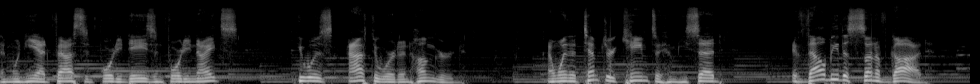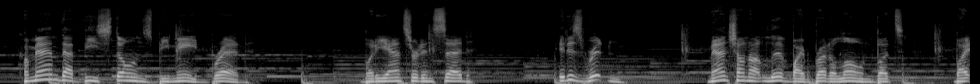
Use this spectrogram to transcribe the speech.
And when he had fasted forty days and forty nights, he was afterward and hungered. And when the tempter came to him, he said, If thou be the Son of God, command that these stones be made bread. But he answered and said, It is written, Man shall not live by bread alone, but by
